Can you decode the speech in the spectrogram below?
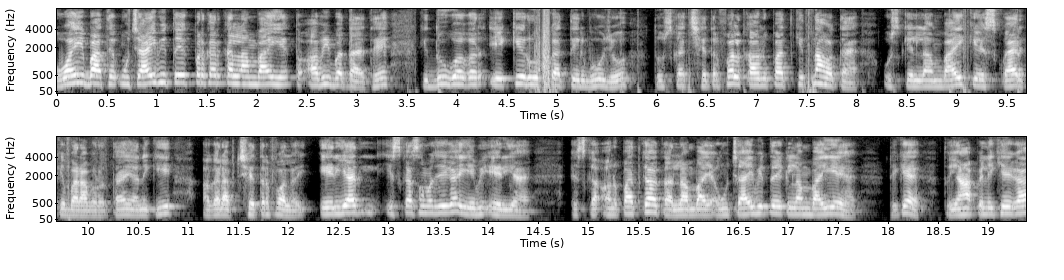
वही बात है, ऊंचाई भी तो एक प्रकार का लंबाई है तो अभी बताए थे कि दो अगर एक ही रूप का त्रिभुज हो तो उसका क्षेत्रफल का अनुपात कितना होता है? उसके लंबाई के स्क्वायर के बराबर होता है, यानी कि अगर आप क्षेत्रफल है, एरिया इसका समझिएगा, ये भी एरिया है, इसका अनुपात क्या होता है? लंबाई ऊंचाई भी तो एक लंबाई है, ठीक है? तो यहाँ पर लिखिएगा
